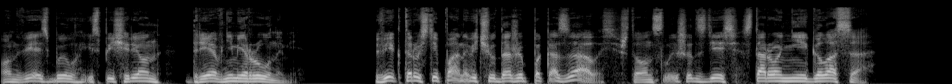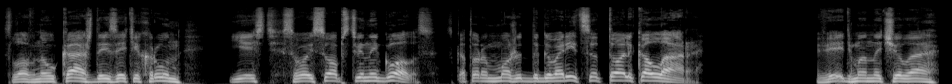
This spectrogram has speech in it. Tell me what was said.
Он весь был испещрен древними рунами. Виктору Степановичу даже показалось, что он слышит здесь сторонние голоса. Словно у каждой из этих рун есть свой собственный голос, с которым может договориться только Лара. Ведьма начала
